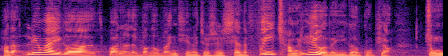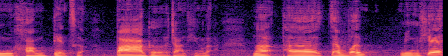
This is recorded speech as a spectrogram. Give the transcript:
好的，另外一个观众在问个问题呢，就是现在非常热的一个股票中航电测八个涨停了，那他在问明天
